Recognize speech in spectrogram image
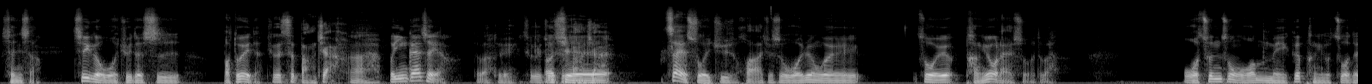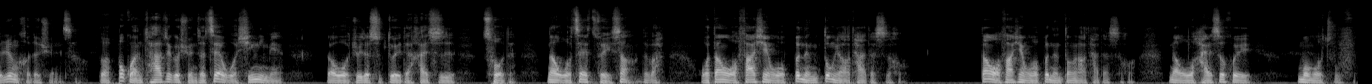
身上。这个我觉得是不对的，这个是绑架啊，不应该这样，对吧？对，这个就是绑架。再说一句话，就是我认为作为朋友来说，对吧？我尊重我每个朋友做的任何的选择，对吧？不管他这个选择在我心里面。那我觉得是对的还是错的？那我在嘴上，对吧？我当我发现我不能动摇他的时候，当我发现我不能动摇他的时候，那我还是会默默祝福，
